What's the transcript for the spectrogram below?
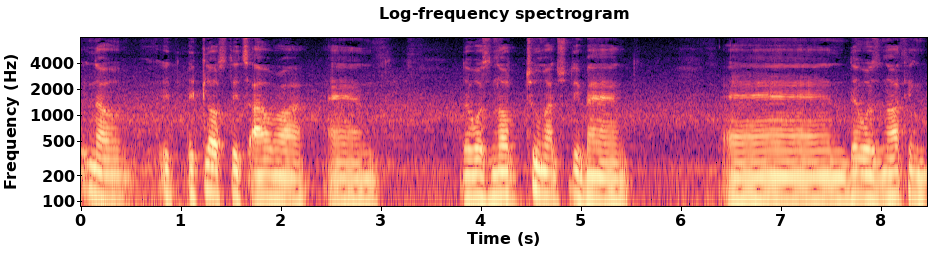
you know it, it lost its aura and there was not too much demand and there was nothing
